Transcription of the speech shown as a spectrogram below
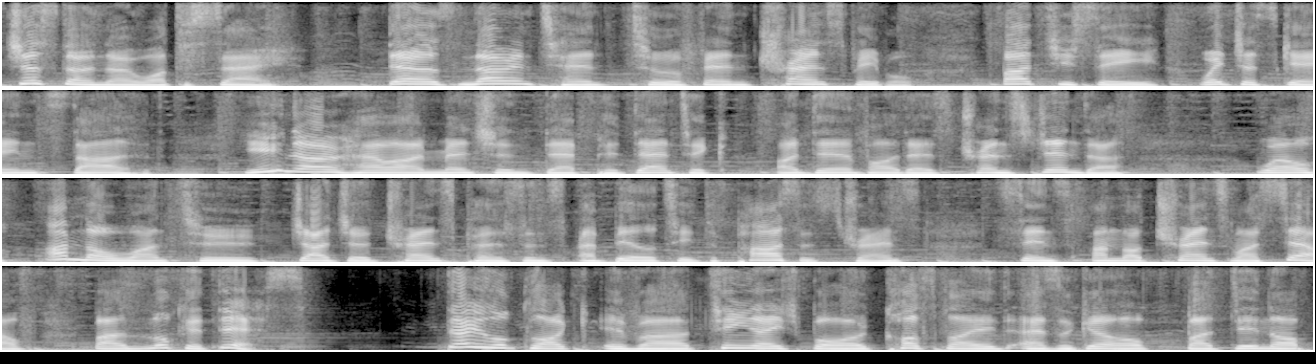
just don't know what to say. There's no intent to offend trans people, but you see, we're just getting started. You know how I mentioned that pedantic identified as transgender? Well, I'm not one to judge a trans person's ability to pass as trans, since I'm not trans myself, but look at this. They look like if a teenage boy cosplayed as a girl but did not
